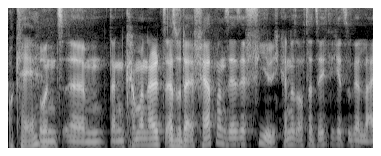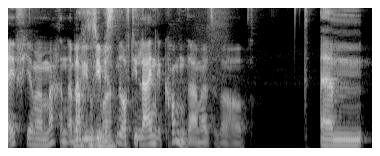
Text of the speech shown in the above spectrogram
okay. Und ähm, dann kann man halt, also da erfährt man sehr, sehr viel. Ich kann das auch tatsächlich jetzt sogar live hier mal machen. Aber Mach wie, wie mal. bist du auf die Line gekommen damals überhaupt? Ähm,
